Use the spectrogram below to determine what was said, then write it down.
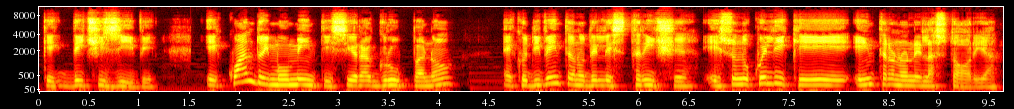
che decisivi, e quando i momenti si raggruppano, ecco, diventano delle strisce e sono quelli che entrano nella storia.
